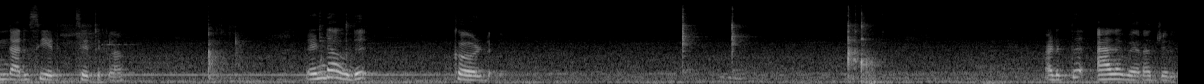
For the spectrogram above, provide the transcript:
இந்த அரிசி எடுத்து சேர்த்துக்கலாம். ரெண்டாவது கர்டு அடுத்து ஆலோவேரா ஜெல்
